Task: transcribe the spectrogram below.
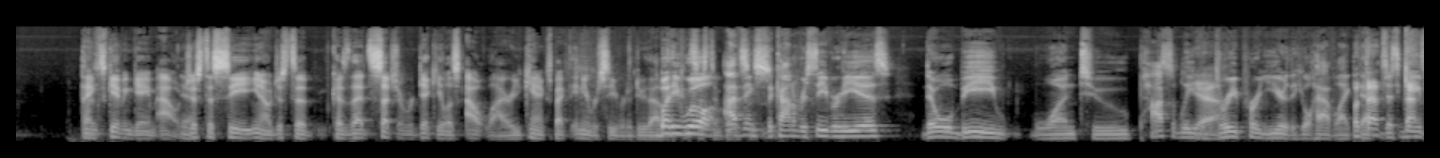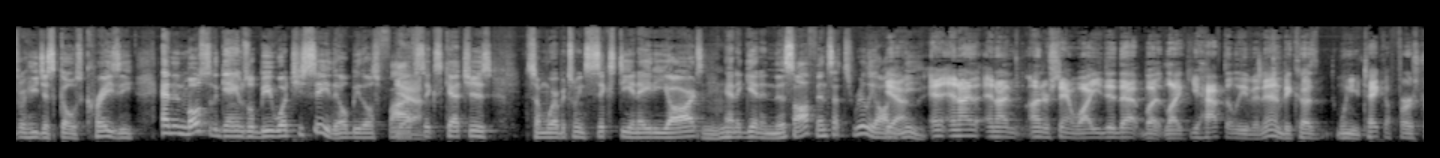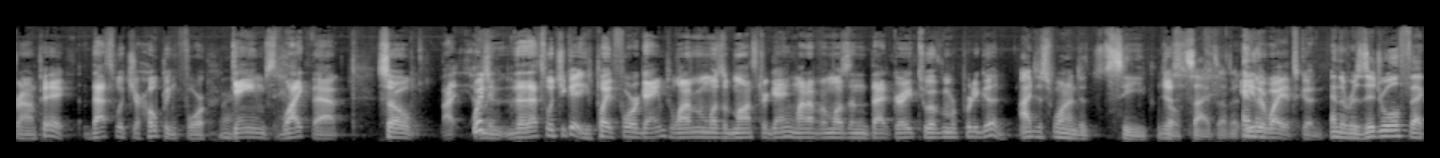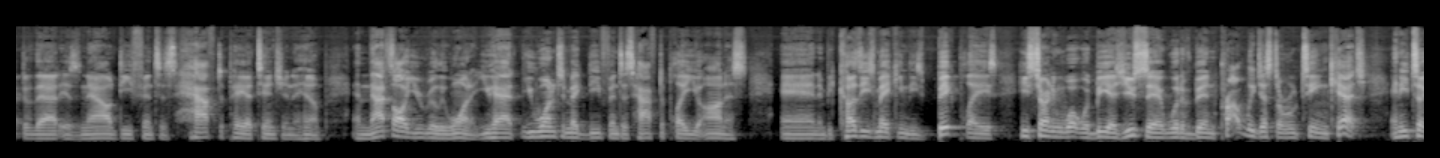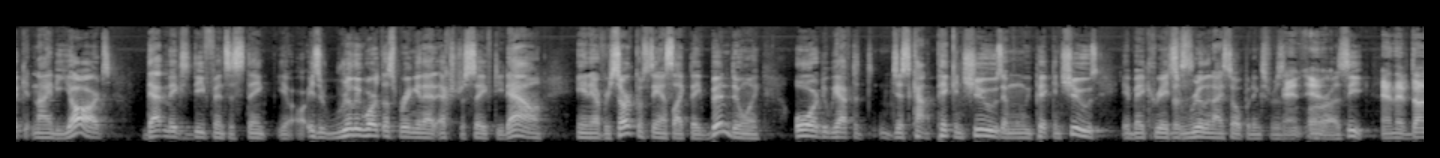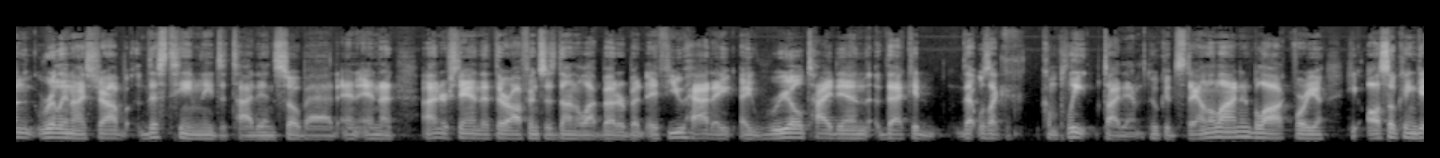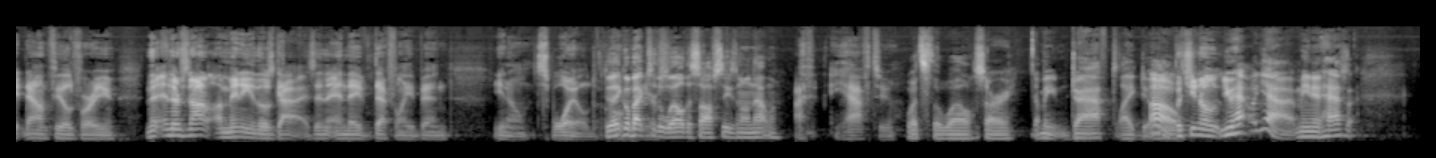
Thanksgiving game out Yeah. just to see, you know, just to because that's such a ridiculous outlier. You can't expect any receiver to do that. But on a he will. consistent I think the kind of receiver he is, there will be one, two, possibly even Yeah. three per year that he'll have like But that. that's- just that's- games where he just goes crazy. And then most of the games will be what you see. There'll be those five, Yeah. six catches, somewhere between 60 and 80 yards. Mm-hmm. And again, in this offense, that's really all yeah, you need. And, and I and I understand why you did that, but like you have to leave it in because when you take a first round pick, that's what you're hoping for. Games like that. So I, I Which- mean, that's what you get. He's played four games. One of them was a monster game. One of them wasn't that great. Two of them were pretty good. I just wanted to see Just- both sides of it. Either the- way, it's good. And the residual effect of that is now defenses have to pay attention to him, and that's all you really wanted. You had you wanted to make defenses have to play you honest, and, and because he's making these big plays, he's turning what would be, as you said, would have been probably just a routine catch, and he took it 90 yards. That makes defenses think, you know, is it really worth us bringing that extra safety down in every circumstance like they've been doing? Or do we have to just kind of pick and choose? And when we pick and choose, it may create some really nice openings for, And- for and- uh, Zeke. and they've done really nice job. This team needs a tight end so bad, and and I I understand that their offense has done a lot better. But if you had a, a real tight end that could that was like a complete tight end who could stay on the line and block for you, he also can get downfield for you. And there's not many of those guys, and and they've definitely been you know spoiled. Do they over go back to the well this offseason on that one? I th- you have to. What's the well? Sorry. I mean, draft like. do- Oh, But you know- you have. Yeah, I mean, it has.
